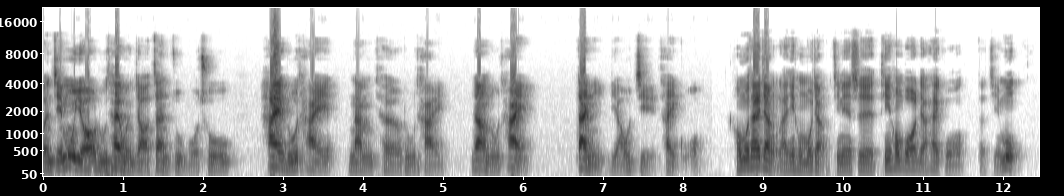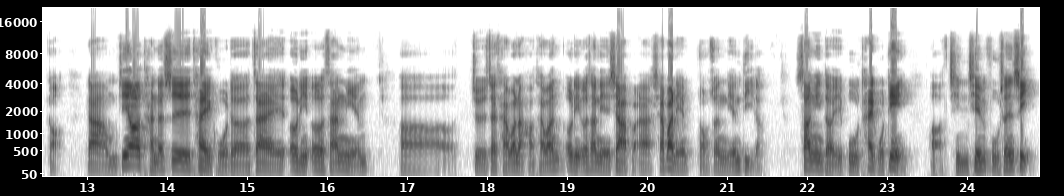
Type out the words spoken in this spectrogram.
本节目由卢泰文教赞助播出。嗨，卢泰南特卢泰，让卢泰带你了解泰国。红博泰讲，来听红博讲。今天是听红博聊泰国的节目。好，那我们今天要谈的是泰国的，在二零二三年，呃，就是在台湾了。好，台湾二零二三年下半啊下半年，哦，算年底了，上映的一部泰国电影啊，《情牵浮生戏》。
